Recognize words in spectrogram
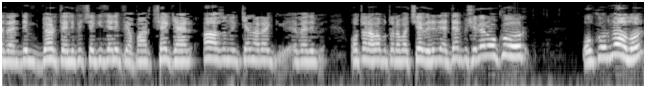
efendim dört elifi sekiz elif yapar. Çeker. Ağzını kenara efendim o tarafa bu tarafa çevirir eder bir şeyler okur. Okur ne olur?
